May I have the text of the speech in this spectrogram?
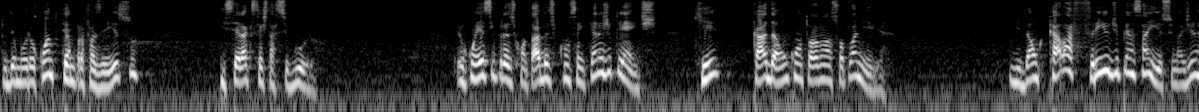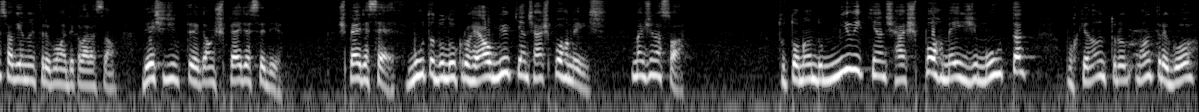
Tu demorou quanto tempo para fazer isso? E será que você está seguro? Eu conheço empresas contábeis com centenas de clientes que cada um controla na sua planilha. Me dá um calafrio de pensar isso. Imagina se alguém não entregou uma declaração. Deixe de entregar um SPED ACD. SPED SF, multa do lucro real, R$ 1.500 por mês. Imagina só. Tu tomando R$ 1.500 por mês de multa porque não, não entregou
